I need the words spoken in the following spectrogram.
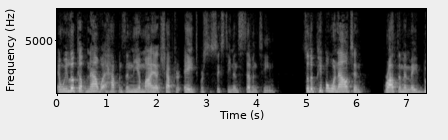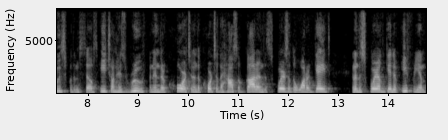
And we look up now what happens in Nehemiah chapter 8, verses 16 and 17. So the people went out and brought them and made booths for themselves, each on his roof and in their courts and in the courts of the house of God and in the squares of the water gate and in the square of the gate of Ephraim.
